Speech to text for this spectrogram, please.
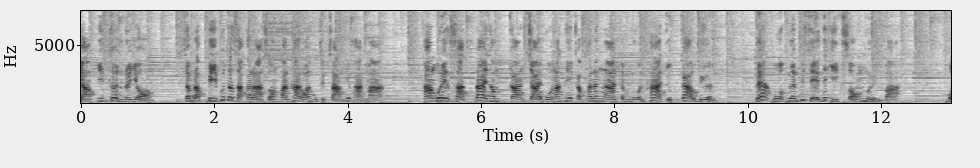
ยามอีเทิลระยองสำหรับปีพุทธศักราช 2563 ที่ผ่านมา ทางบริษัทได้ทำการจ่ายโบนัสให้กับพนักงานจำนวน 5.9 เดือน และบวกเงินพิเศษให้อีก 20,000 บาท บ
